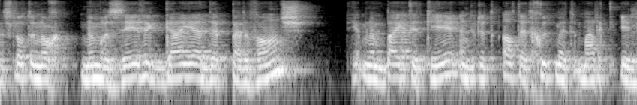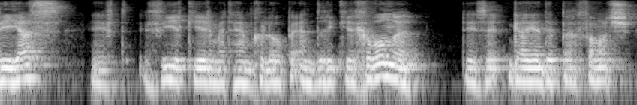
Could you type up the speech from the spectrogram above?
Ten slotte nog nummer 7, Gaia de Pervenche. Die heeft een bike dit keer en doet het altijd goed met Mark Elias. Hij heeft vier keer met hem gelopen en drie keer gewonnen. Deze Gaia de Pervenche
